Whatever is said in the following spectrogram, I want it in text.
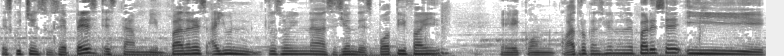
escuchen sus EPs, están bien padres. Hay incluso hay una sesión de Spotify eh, con cuatro canciones, me parece, y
